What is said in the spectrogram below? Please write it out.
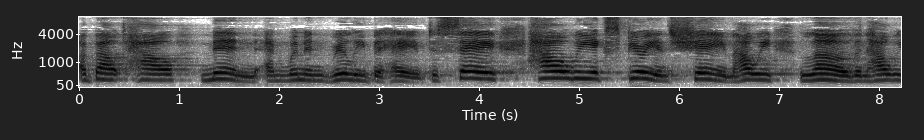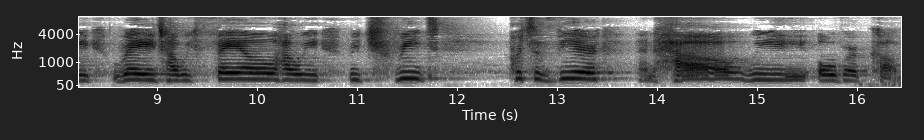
about how men and women really behave, to say how we experience shame, how we love and how we rage, how we fail, how we retreat, persevere, and how we overcome.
